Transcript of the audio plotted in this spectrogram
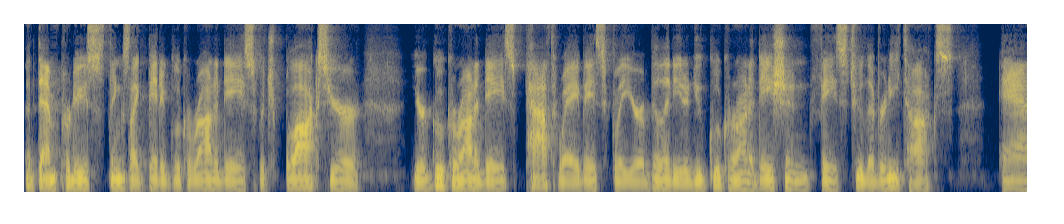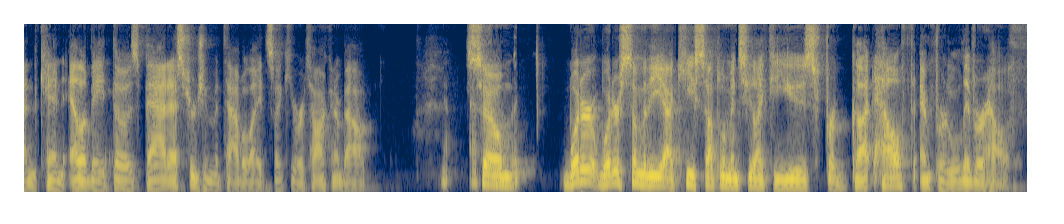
that then produce things like beta glucuronidase which blocks your your glucuronidase pathway basically your ability to do glucuronidation phase 2 liver detox and can elevate those bad estrogen metabolites like you were talking about. Yeah, so what are what are some of the uh, key supplements you like to use for gut health and for liver health?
